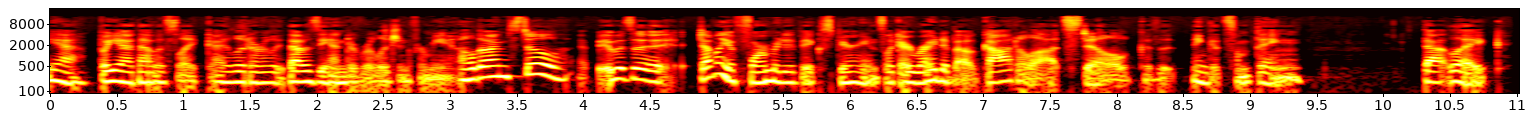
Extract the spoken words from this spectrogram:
yeah, but yeah, that was like I literally that was the end of religion for me. Although I'm still, it was a definitely a formative experience. Like I write about God a lot still because I think it's something that like,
